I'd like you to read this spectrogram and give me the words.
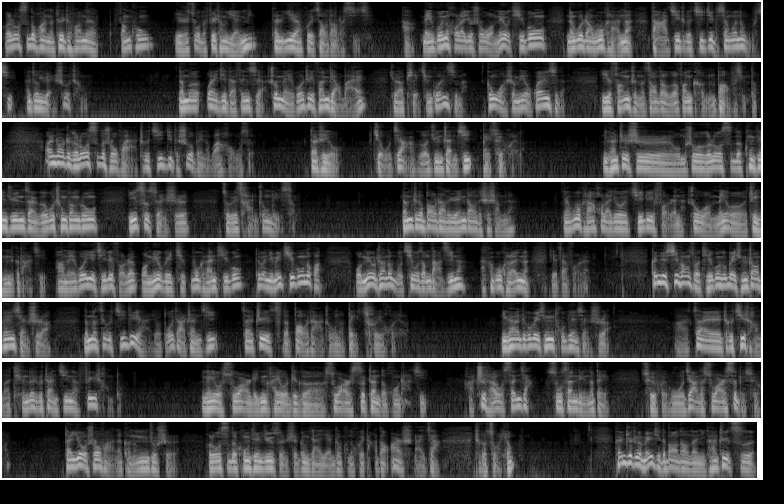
俄罗斯的话呢，对这方面的防空也是做的非常严密，但是依然会遭到了袭击，啊，美国呢后来就说我没有提供能够让乌克兰呢打击这个基地的相关的武器，那就远射程。那么外界在分析啊，说美国这番表白就要撇清关系嘛。跟我是没有关系的，以防止呢遭到俄方可能报复行动。按照这个罗斯的说法呀，这个基地的设备呢完好无损，但是有九架俄军战机被摧毁了。你看，这是我们说俄罗斯的空天军在俄乌冲突中一次损失最为惨重的一次了。那么这个爆炸的原因到底是什么呢？你看乌克兰后来就极力否认呢，说我没有进行这个打击啊。美国也极力否认，我没有给提乌克兰提供，对吧？你没提供的话，我没有这样的武器，我怎么打击呢？乌克兰呢也在否认。根据西方所提供的卫星照片显示啊，那么这个基地啊有多架战机在这次的爆炸中呢被摧毁了。你看这个卫星图片显示啊，啊，在这个机场呢停的这个战机呢非常多，你看有苏二零，还有这个苏二四战斗轰炸机，啊，至少有三架苏三零的被摧毁，五架的苏二四被摧毁。但也有说法呢，可能就是俄罗斯的空天军损失更加严重，可能会达到二十来架这个左右。根据这个媒体的报道呢，你看这次。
